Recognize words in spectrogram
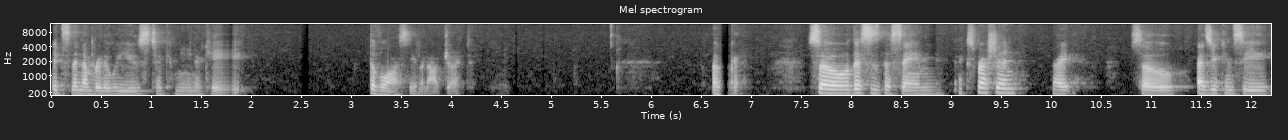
it's the number that we use to communicate the velocity of an object. Okay, so this is the same expression, right? So as you can see,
